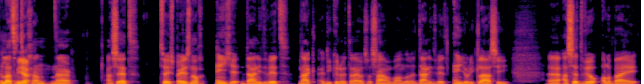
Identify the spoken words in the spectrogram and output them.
Laten we Ja. teruggaan naar AZ. Twee spelers nog. Eentje, Dani de Wit. Nou, die kunnen we trouwens wel samen behandelen. Dani de Wit en Jordi Klaasie. Eh, AZ wil allebei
